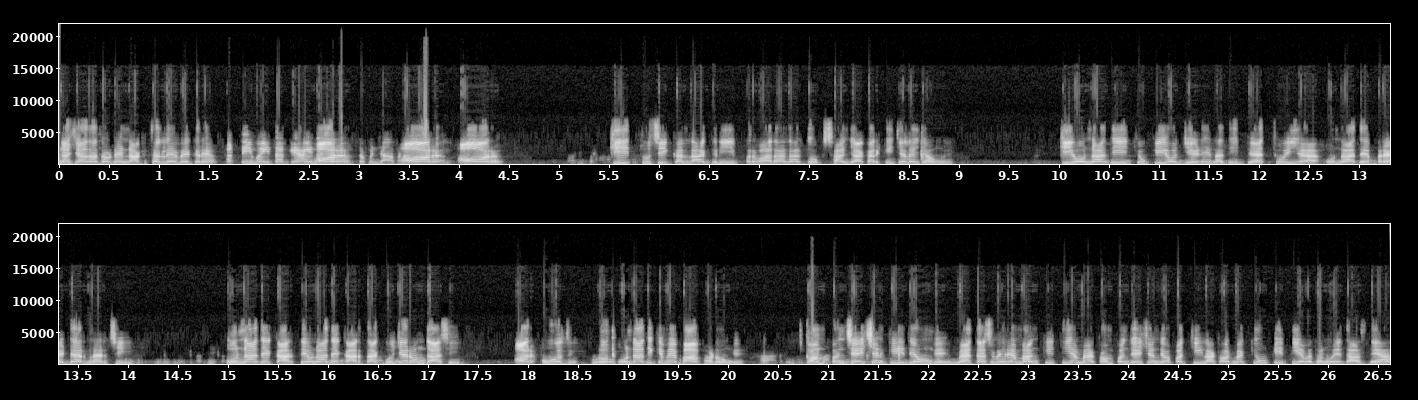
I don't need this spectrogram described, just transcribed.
ਨਸ਼ਾ ਤਾਂ ਤੁਹਾਡੇ ਨੱਕ ਥੱਲੇ ਵਿਕ ਰਿਹਾ। 31 ਮਈ ਤੱਕ ਗਿਆ ਔਰ ਔਰ ਔਰ ਕੀ ਤੁਸੀਂ ਕੱਲਾ ਗਰੀਬ ਪਰਿਵਾਰਾਂ ਨਾਲ ਦੁੱਖ ਸਾਂਝਾ ਕਰਕੇ ਚਲੇ ਜਾਓਗੇ? ਕਿ ਉਹਨਾਂ ਦੀ ਕਿਉਂਕਿ ਉਹ ਜਿਹੜੇ ਇਹਨਾਂ ਦੀ ਡੈਥ ਹੋਈ ਆ ਉਹਨਾਂ ਦੇ ਬ੍ਰੈਡ ਅਰਨਰ ਸੀ। ਉਹਨਾਂ ਦੇ ਘਰ ਤੇ ਉਹਨਾਂ ਦੇ ਘਰ ਦਾ ਗੁਜ਼ਰ ਹੁੰਦਾ ਸੀ। ਔਰ ਉਹ ਉਹਨਾਂ ਦੀ ਕਿਵੇਂ ਬਾਹ ਫੜੋਗੇ? ਕੰਪਨਸੇਸ਼ਨ ਕੀ ਦਿਓਗੇ? ਮੈਂ ਤਾਂ ਸਵੇਰੇ ਮੰਗ ਕੀਤੀ ਹੈ ਮੈਂ ਕੰਪਨਸੇਸ਼ਨ ਦਿਓ 25 ਲੱਖ। ਔਰ ਮੈਂ ਕਿਉਂ ਕੀਤੀ ਹੈ ਮੈਂ ਤੁਹਾਨੂੰ ਇਹ ਦੱਸ ਦਿਆਂ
